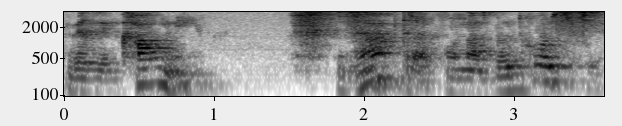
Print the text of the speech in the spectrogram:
When will you call me? Завтра у нас будуть гості.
